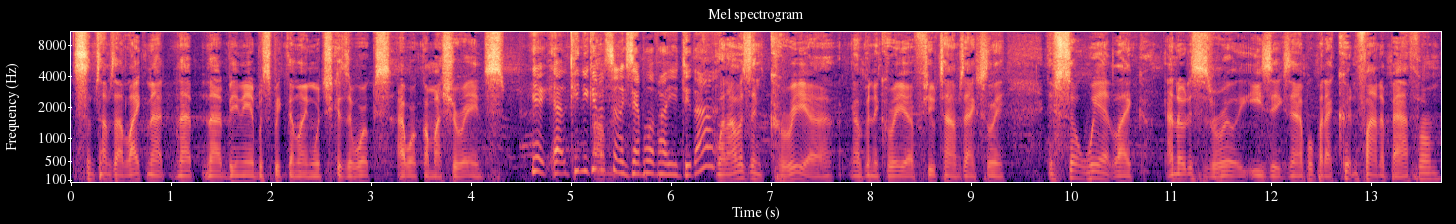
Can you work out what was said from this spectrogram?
sometimes I like not, not, not being able to speak the language because it works. I work on my charades. yeah, uh, can you give us an example of how you do that? When I was in Korea, I've been to Korea a few times actually. It's so weird. Like I know this is a really easy example, but I couldn't find a bathroom,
